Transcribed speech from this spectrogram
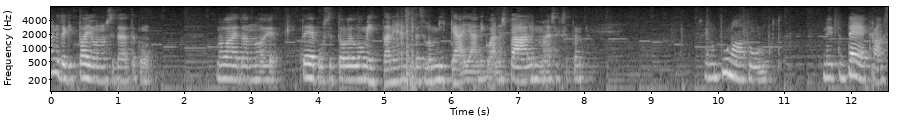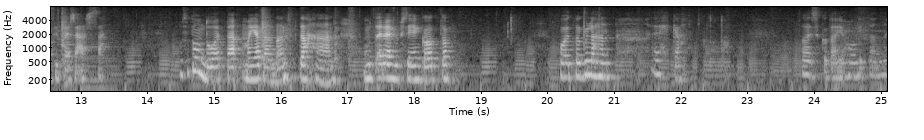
Mä en jotenkin tajunnut sitä, että kun mä laitan noin teepussit tuolle lomittaa, niin eihän sitä silloin mikään jää niin kuin päällimmäiseksi. Että siellä on punatulkut. niiden teekranssipesässä. Musta tuntuu, että mä jätän tän tähän, mutta erehyksien kautta voittaa kyllähän ehkä tota, saisiko tän johonkin tänne.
